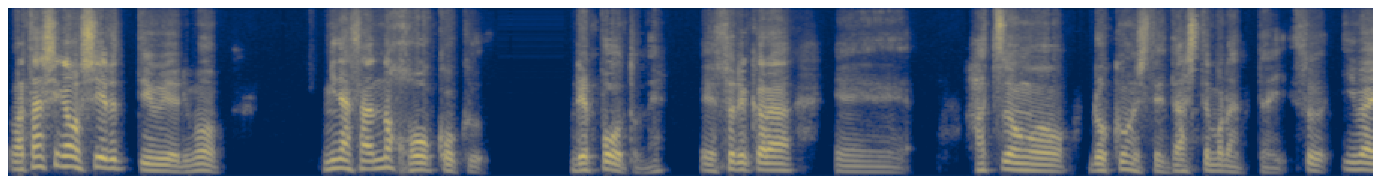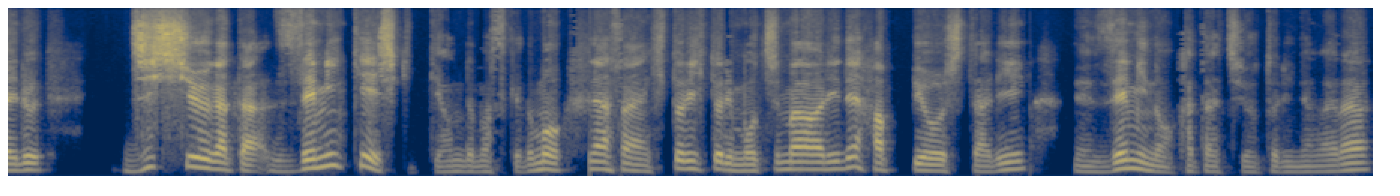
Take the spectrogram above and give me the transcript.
私が教えるっていうよりも、皆さんの報告、レポートね、それから、えー、発音を録音して出してもらったり、そういわゆる実習型、ゼミ形式って呼んでますけども、皆さん一人一人持ち回りで発表したり、ゼミの形を取りながら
